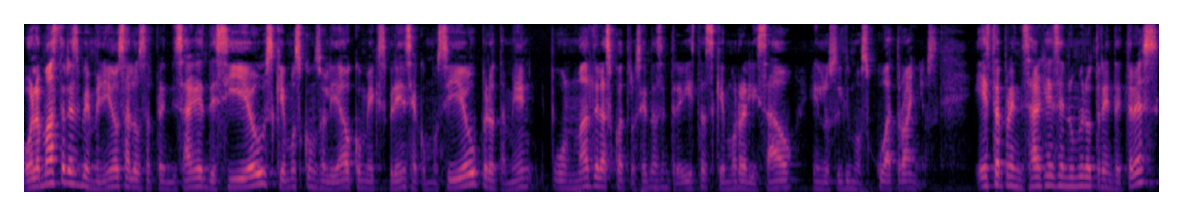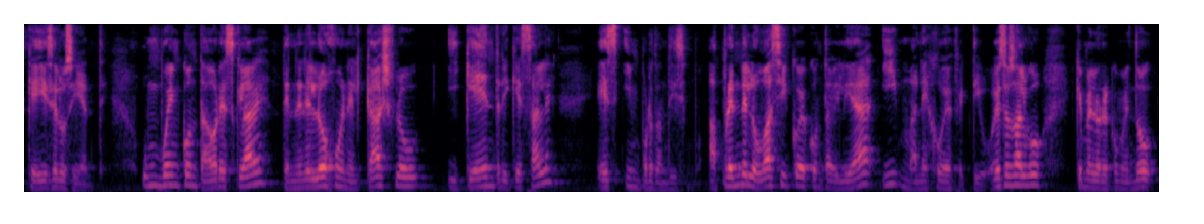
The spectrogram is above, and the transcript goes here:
Hola Masters, bienvenidos a los aprendizajes de CEOs que hemos consolidado con mi experiencia como CEO, pero también con más de las 400 entrevistas que hemos realizado en los últimos cuatro años. Este aprendizaje es el número 33 que dice lo siguiente. Un buen contador es clave, tener el ojo en el cash flow y qué entra y qué sale es importantísimo. Aprende lo básico de contabilidad y manejo de efectivo. Eso es algo que me lo recomendó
